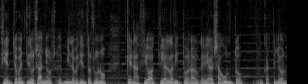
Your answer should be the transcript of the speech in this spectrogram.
122 años, en 1901, que nació aquí al ladito, en la localidad de Sagunto, en Castellón,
